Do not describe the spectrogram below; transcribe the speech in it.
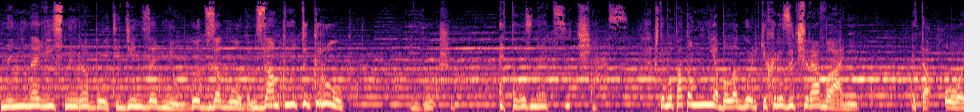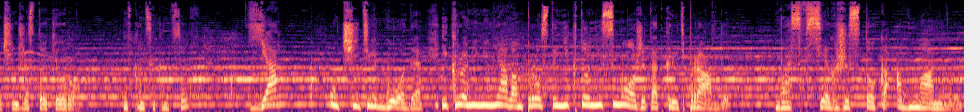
на ненавистной работе день за днем, год за годом, замкнутый круг. И лучше это узнать сейчас, чтобы потом не было горьких разочарований. Это очень жестокий урок. Но в конце концов, я учитель года, и кроме меня вам просто никто не сможет открыть правду. Вас всех жестоко обманывают.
